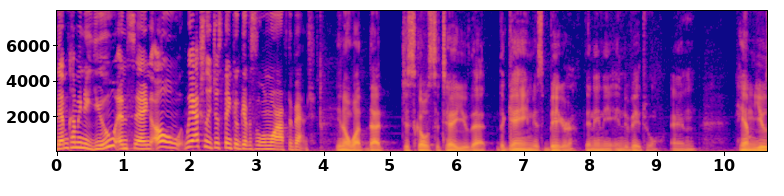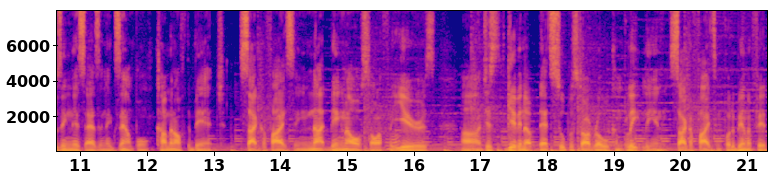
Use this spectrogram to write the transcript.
them coming to you and saying, "Oh, we actually just think you'll give us a little more off the bench"? You know what? That just goes to tell you that the game is bigger than any individual, and him using this as an example, coming off the bench, sacrificing, not being an all-star for years, uh, just giving up that superstar role completely and sacrificing for the benefit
